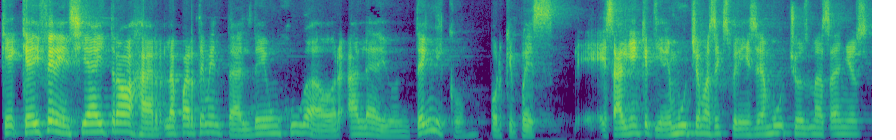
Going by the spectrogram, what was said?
¿Qué, ¿Qué, diferencia hay trabajar la parte mental de un jugador a la de un técnico? Porque pues es alguien que tiene mucha más experiencia, muchos más años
